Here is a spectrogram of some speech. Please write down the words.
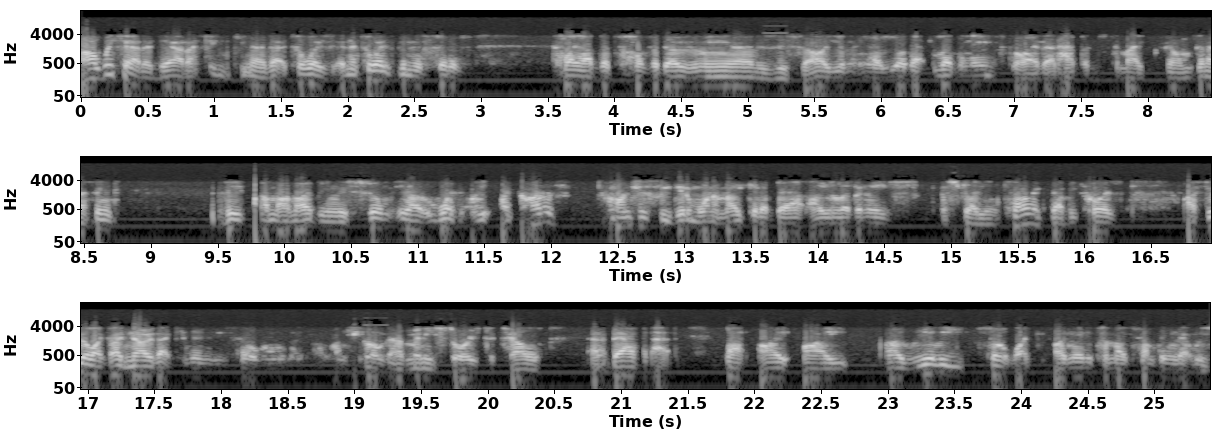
Oh, without a doubt. I think you know that's always, and it's always been this sort of cloud that's hovered over me. You know, there's this, oh, you know, you're that Lebanese guy that happens to make films, and I think the, I'm, I'm hoping this film, you know, I, I kind of consciously didn't want to make it about a Lebanese Australian character because I feel like I know that community so well. I'm sure I'll have many stories to tell about that. But I, I, I really felt like I needed to make something that was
